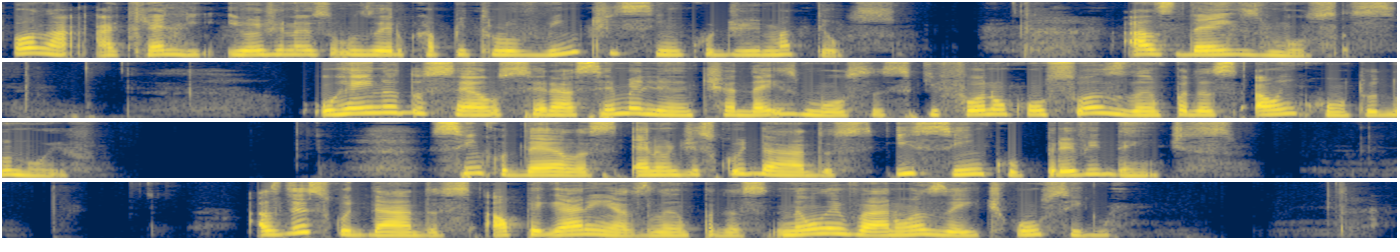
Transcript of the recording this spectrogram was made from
Olá, aqui é Ali e hoje nós vamos ler o capítulo 25 de Mateus. As dez moças. O reino dos céus será semelhante a dez moças que foram com suas lâmpadas ao encontro do noivo. Cinco delas eram descuidadas e cinco previdentes. As descuidadas, ao pegarem as lâmpadas, não levaram azeite consigo.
